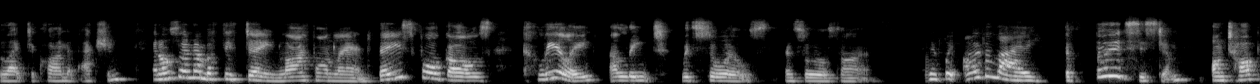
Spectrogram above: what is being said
relate to climate action. And also number 15, life on land. These four goals clearly are linked with soils and soil science. And if we overlay the food system on top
